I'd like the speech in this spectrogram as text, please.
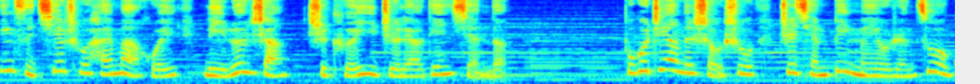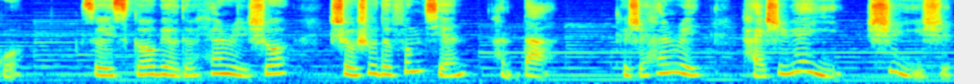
因此，切除海马回理论上是可以治疗癫痫的。不过，这样的手术之前并没有人做过，所以 Scoville 对 Henry 说，手术的风险很大。可是 Henry 还是愿意试一试。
